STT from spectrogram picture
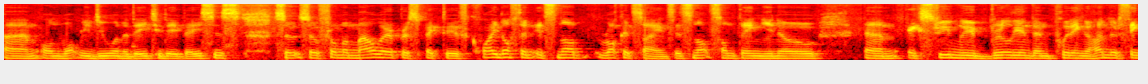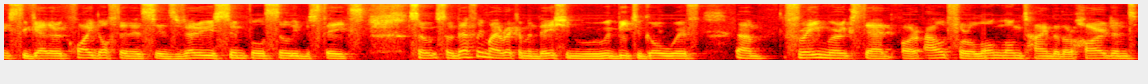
um, on what we do on a day-to-day basis. So, so from a malware perspective, quite often it's not rocket science. It's not something you know um, extremely brilliant and putting a hundred things together. Quite often, it's it's very simple, silly mistakes. So so definitely, my recommendation would be to go with um, frameworks that are out for a long, long time, that are hardened,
